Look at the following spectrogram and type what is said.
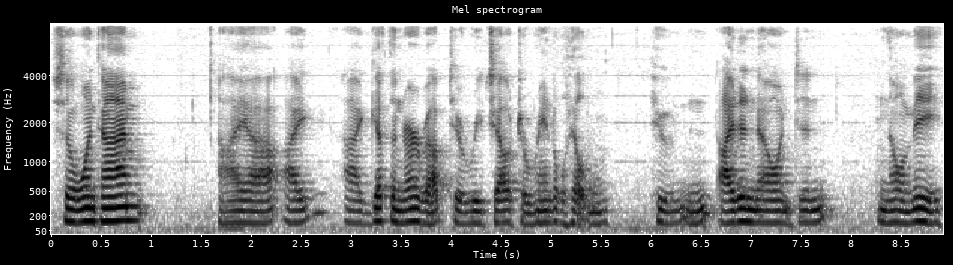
So one time, I, uh, I, I get the nerve up to reach out to Randall Hylton, who I didn't know and didn't know me.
